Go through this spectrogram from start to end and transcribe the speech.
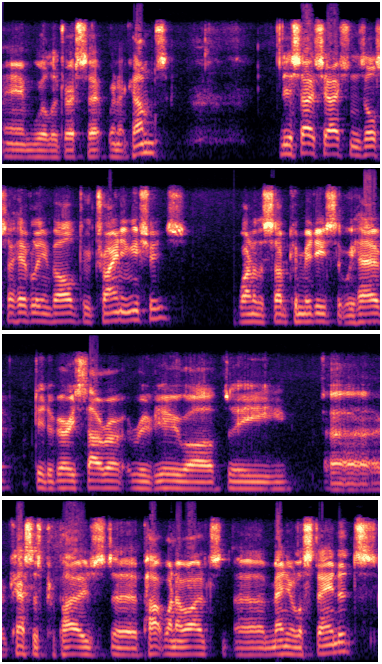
and we'll address that when it comes. The association is also heavily involved with training issues. One of the subcommittees that we have did a very thorough review of the uh, CASA's proposed uh, Part 108 uh, manual of standards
